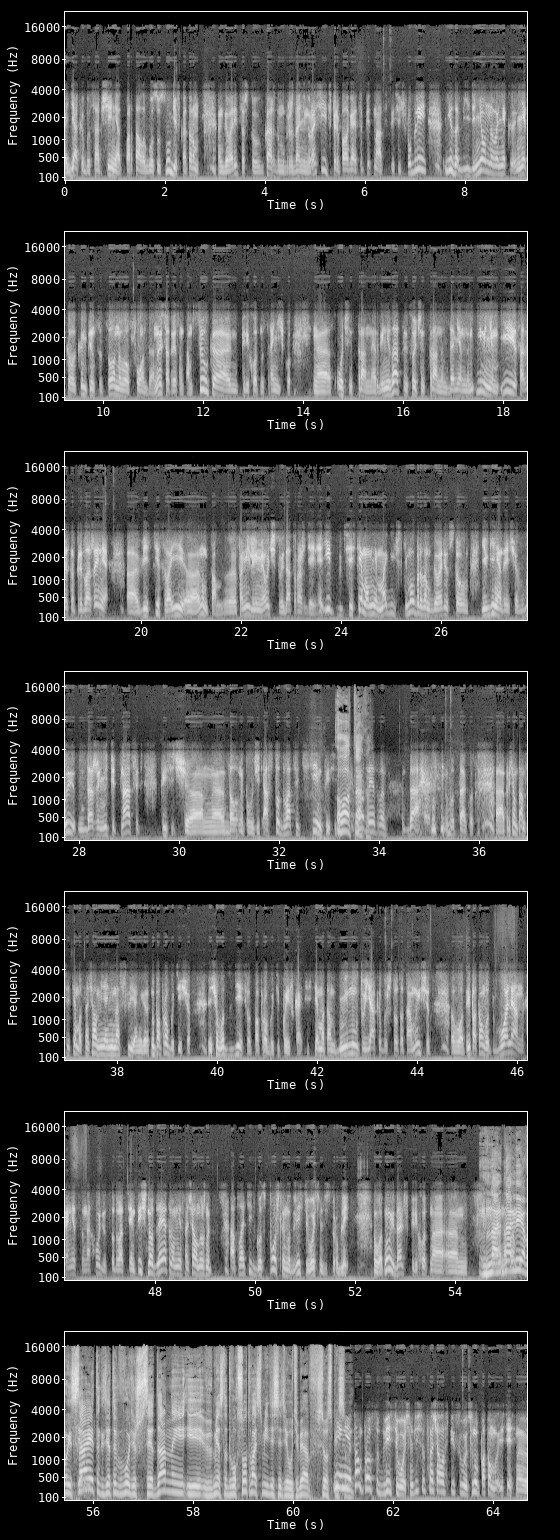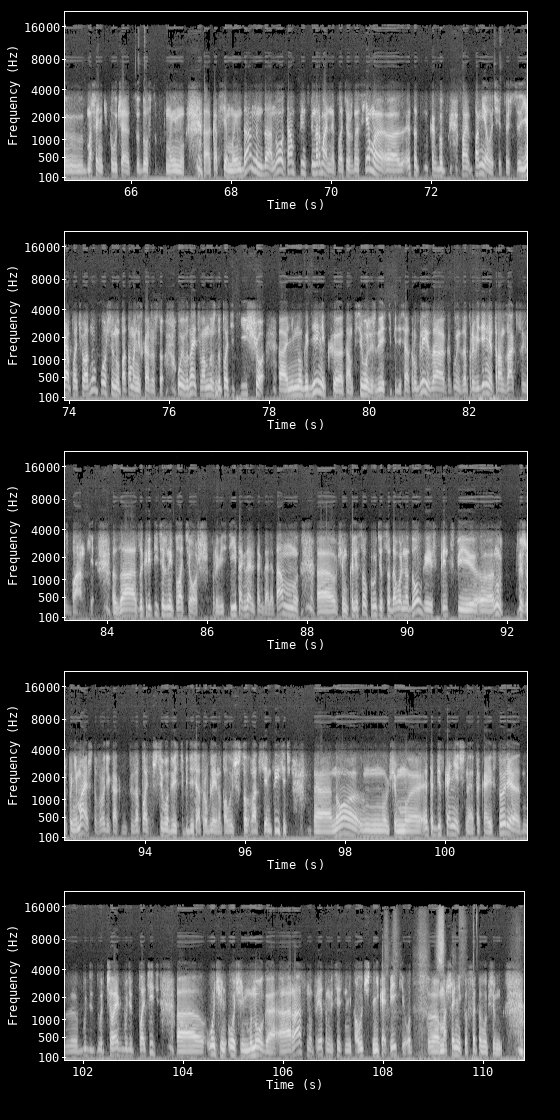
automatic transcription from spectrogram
Якобы сообщение от портала госуслуги, в котором говорится, что каждому гражданину России теперь полагается 15 тысяч рублей из объединенного нек- некого компенсационного фонда. Ну и, соответственно, там ссылка, переход на страничку с очень странной организацией, с очень странным доменным именем и соответственно, предложение э, ввести свои, э, ну, там, э, фамилию, имя, отчество и дату рождения. И система мне магическим образом говорит, что, Евгений Андреевич, вы даже не 15 тысяч э, э, должны получить, а 127 тысяч. Вот так. Но для этого да, вот так вот. А, причем там система, сначала меня не нашли, они говорят, ну попробуйте еще, еще вот здесь вот попробуйте поискать. Система там минуту якобы что-то там ищет, вот, и потом вот вуаля, наконец-то находит 127 тысяч, но для этого мне сначала нужно оплатить госпошлину 280 рублей. Вот, ну и дальше переход на... Эм, на, на, на левый сервис. сайт, где ты вводишь все данные, и вместо 280 у тебя все списывается. Не, не, там просто 280 сначала списываются, ну потом, естественно, естественно, мошенники получают доступ к моему, э, ко всем моим данным, да, но там, в принципе, нормальная платежная схема, э, это как бы по, по мелочи. То есть я плачу одну пошлину, потом они скажут, что, ой, вы знаете, вам нужно заплатить еще э, немного денег, там, всего лишь 250 рублей за какое-нибудь, за проведение транзакции в банке, за закрепительный платеж провести и так далее, и так далее. Там, в общем, колесо крутится довольно долго, и, в принципе, ну, ты же понимаешь, что вроде как ты заплатишь всего 250 рублей, но получишь 127 тысяч. Э, но, в общем, э, это бесконечная такая история. Будет, вот человек будет платить э, очень-очень много раз, но при этом, естественно, не получит ни копейки от мошенников. Это, в общем,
